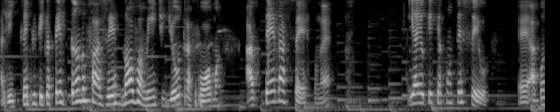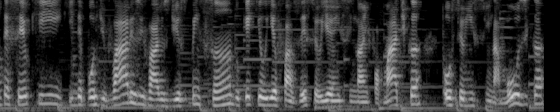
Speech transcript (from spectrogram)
A gente sempre fica tentando fazer novamente de outra forma até dar certo, né? E aí o que, que aconteceu? É, aconteceu que, que depois de vários e vários dias pensando o que, que eu ia fazer, se eu ia ensinar informática, ou se eu ensinar música,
